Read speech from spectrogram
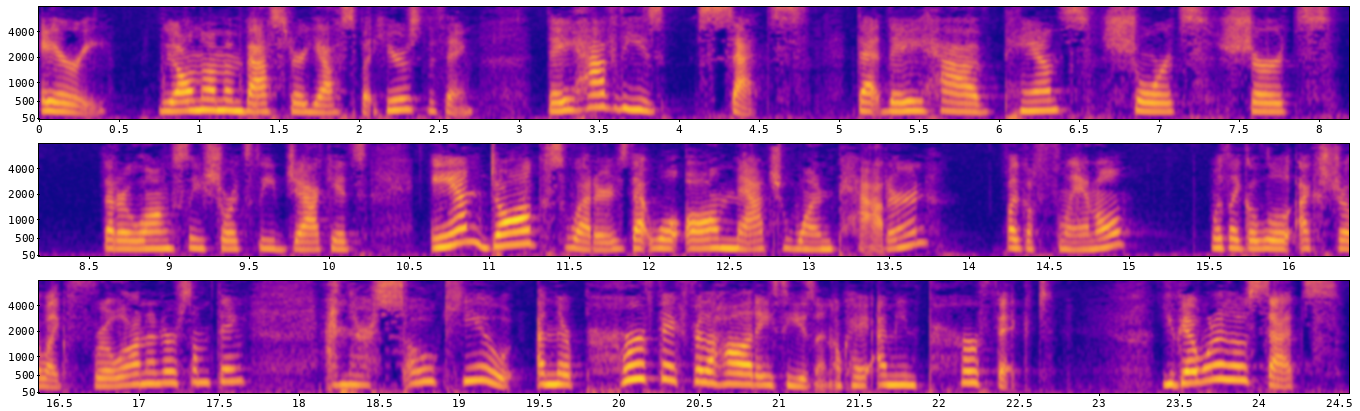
Aerie. We all know I'm ambassador, yes, but here's the thing. They have these sets that they have pants, shorts, shirts, that are long sleeve, short sleeve jackets, and dog sweaters that will all match one pattern, like a flannel with like a little extra like frill on it or something. And they're so cute and they're perfect for the holiday season. Okay. I mean, perfect. You get one of those sets,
